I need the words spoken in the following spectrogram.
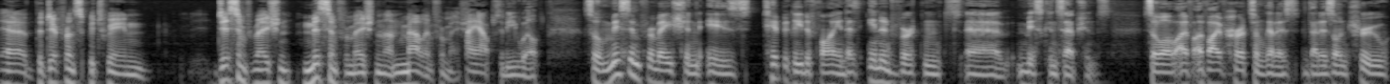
uh, the difference between disinformation, misinformation, and malinformation? I absolutely will. So misinformation is typically defined as inadvertent uh, misconceptions. So if, if I've heard something that is that is untrue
